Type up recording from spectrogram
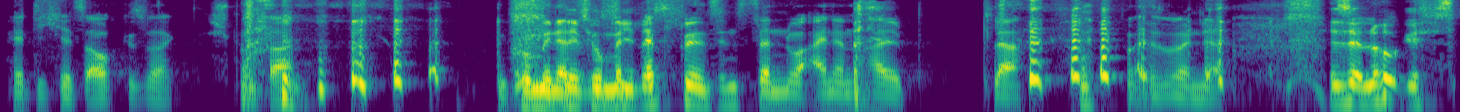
hätte ich jetzt auch gesagt, spontan. In Kombination Nee, mit Äpfeln sind es dann nur eineinhalb. Klar, weiß man ja. Ist ja logisch.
